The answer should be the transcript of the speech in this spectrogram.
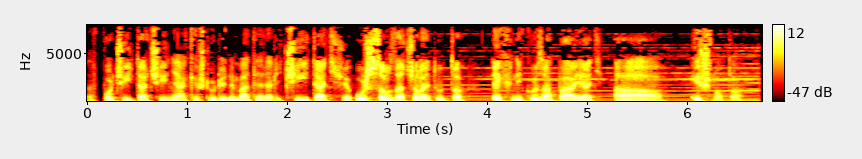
v počítači nejaké študijné materiály čítať, že už som začal aj túto techniku zapájať a išlo to.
